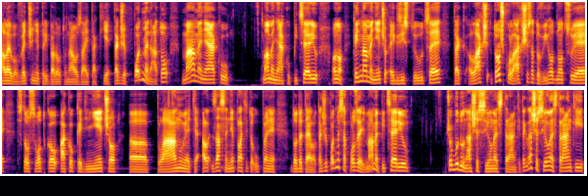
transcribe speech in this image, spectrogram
ale vo väčšine prípadov to naozaj tak je. Takže poďme na to. Máme nejakú máme nejakú pizzériu. Ono, keď máme niečo existujúce, tak ľahšie, trošku ľahšie sa to vyhodnocuje s tou svodkou, ako keď niečo uh, plánujete. Ale zase neplatí to úplne do detailov. Takže poďme sa pozrieť. Máme pizzériu, čo budú naše silné stránky? Tak naše silné stránky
